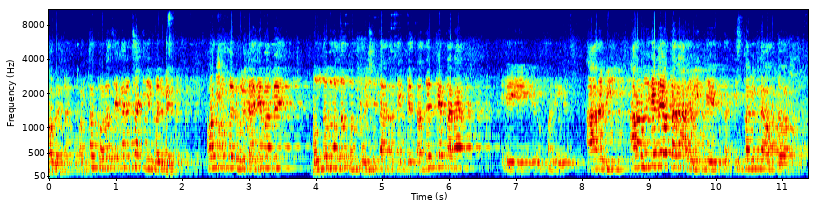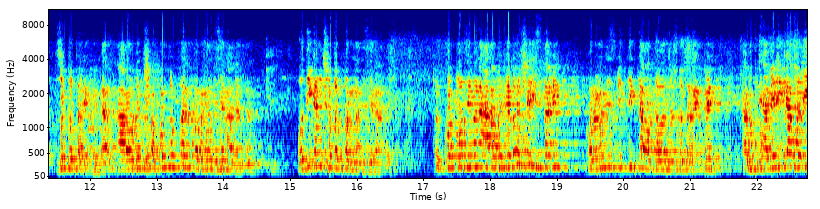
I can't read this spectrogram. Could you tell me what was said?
হবে না। অর্থাৎ ওরা যেখানে চাকরি করবে, কর্ম করবে ডাইনিভাবে বন্ধু বান্ধব প্রতিবেশী তারা দেখবে তাদেরকে তারা এই মানে আরবি আরবি গেলেও তারা আরবিতে ইসলামিক দাওয়াত দেওয়ার যোগ্যতা রাখবে। কারণ আরবের সকল লোক আর করোনা দিচ্ছেন আলেন না। অধিকাংশ লোক করোনা দিচ্ছেন আলেন তো কর্মজীবনে আরবে গেলেও সেই ইসলামিক করোনা দিস ভিত্তিক দাওয়াত দেওয়ার যোগ্যতা রাখবে। এবং আমেরিকা বলি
